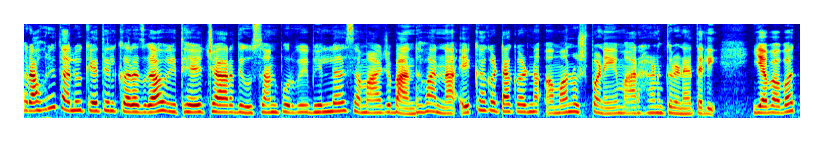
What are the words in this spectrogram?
राहुरी तालुक्यातील करजगाव इथे चार दिवसांपूर्वी भिल्ल समाज बांधवांना एका गटाकडनं अमानुषपणे मारहाण करण्यात आली. याबाबत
